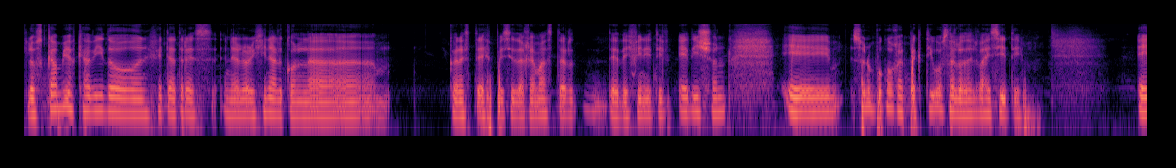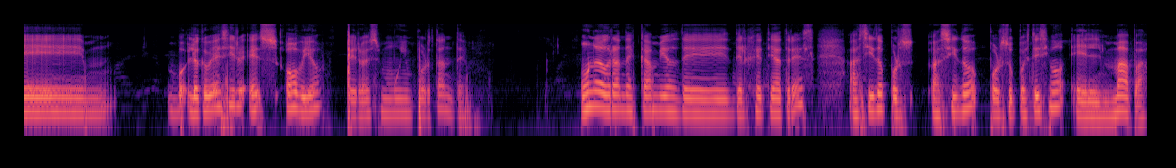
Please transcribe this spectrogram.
los cambios que ha habido en GTA 3, en el original, con la con esta especie de remaster de Definitive Edition, eh, son un poco respectivos a lo del Vice City. Eh, lo que voy a decir es obvio, pero es muy importante. Uno de los grandes cambios del GTA 3 ha sido, por, ha sido, por supuestísimo, el mapa.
